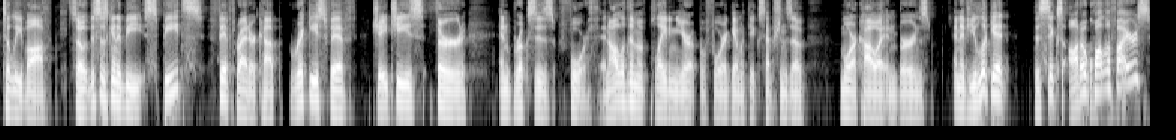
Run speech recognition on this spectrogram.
to leave off. So this is going to be Spieth's fifth Ryder Cup, Rickie's fifth, JT's third, and Brooks's fourth, and all of them have played in Europe before. Again, with the exceptions of Morikawa and Burns. And if you look at the six auto qualifiers,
